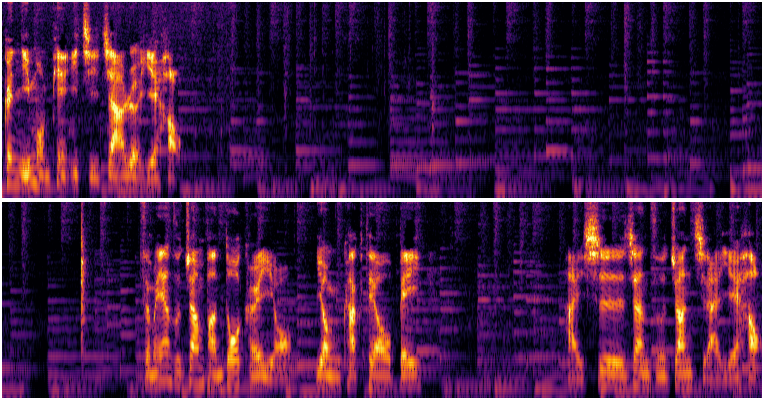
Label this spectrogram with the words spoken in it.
跟柠檬片一起加热也好。怎么样子装盘都可以哦。用 cocktail 杯，还是这样子装起来也好。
